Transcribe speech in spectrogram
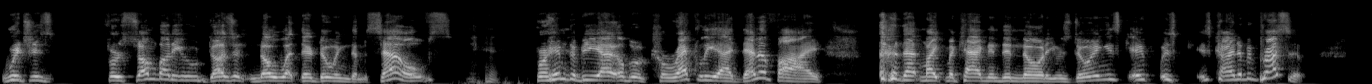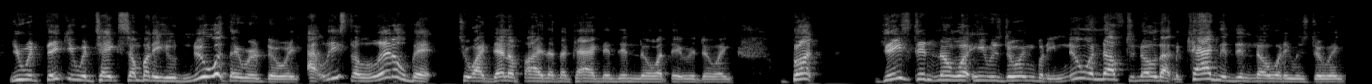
which is for somebody who doesn't know what they're doing themselves, for him to be able to correctly identify that Mike Maccagnan didn't know what he was doing is, is, is kind of impressive you would think you would take somebody who knew what they were doing at least a little bit to identify that Maccagnan didn't know what they were doing. But Gase didn't know what he was doing, but he knew enough to know that Maccagnan didn't know what he was doing,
